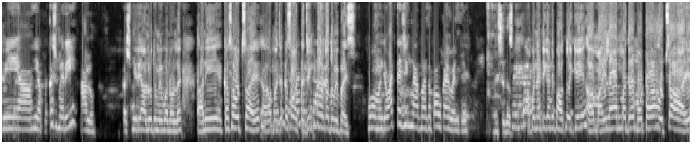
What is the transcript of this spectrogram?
मी हे आपलं काश्मीरी आलू. काश्मीरी आलू तुम्ही बनवलंय. आणि कसा उत्साह आहे? म्हणजे कसं वाटतं जिंकणार का तुम्ही प्राइस हो म्हणजे वाटतंय जिंकणार माझा पाहू काय होईल ते. निश्चितच. आपण या ठिकाणी पाहतोय की अ, महिलांमध्ये मोठा उत्साह आहे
